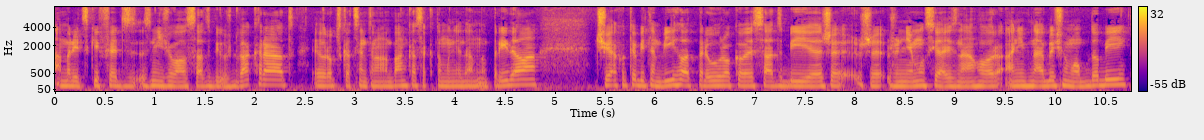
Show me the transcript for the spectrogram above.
Americký Fed znižoval sadzby už dvakrát, Európska centrálna banka sa k tomu nedávno pridala. Čiže ako keby ten výhľad pre úrokové sadzby je, že, že, že nemusia ísť náhor ani v najbližšom období.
